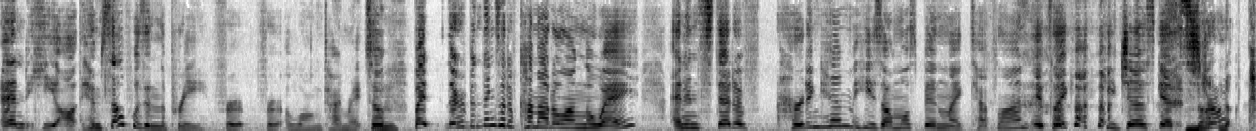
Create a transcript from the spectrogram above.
and he uh, himself was in the PRI for, for a long time, right? So, but there have been things that have come out along the way, and instead of hurting him, he's almost been like Teflon. It's like he just gets strong. Not,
